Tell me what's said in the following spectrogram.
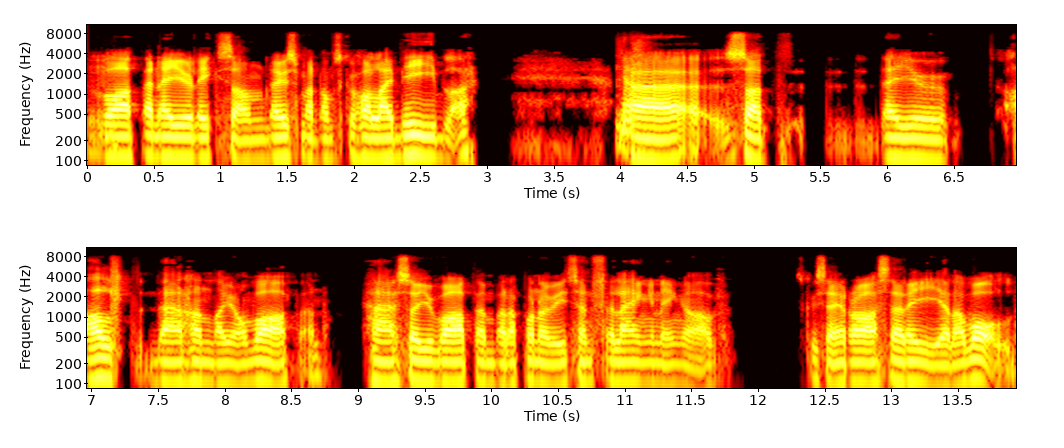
Mm. vapen är ju liksom, det är ju som att de skulle hålla i biblar. Ja. Uh, så att det är ju, allt där handlar ju om vapen. Här så är ju vapen bara på något vis en förlängning av, ska säga, raseri eller våld.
